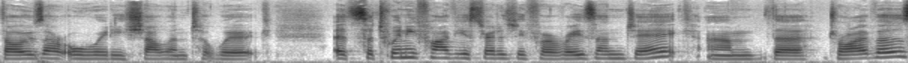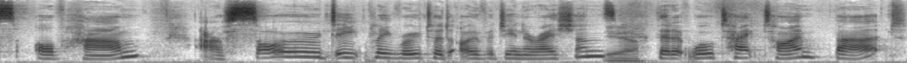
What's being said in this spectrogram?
those are already shown to work. It's a 25 year strategy for a reason, Jack. Um, the drivers of harm are so deeply rooted over generations Yeah. that it will take time, but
